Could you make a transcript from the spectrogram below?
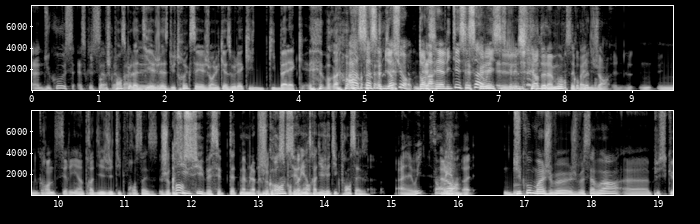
euh, du coup, est-ce que ça je pense que la diégèse du truc, c'est Jean-Luc Azoulay qui, qui balèque. Vraiment. Ah, ça, c'est bien sûr. Dans la réalité, c'est ça, les- oui. Est-ce que les mystères de l'amour, c'est pas une, genre, une, une grande série intradiégétique française? Je Ah, pense. si, si, mais c'est peut-être même la plus Je grande série intradiégétique française. Ah, oui. Sans Alors, rire, hein. Ouais. Du coup, moi, je veux, je veux savoir, euh, puisque,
